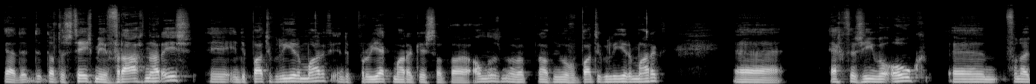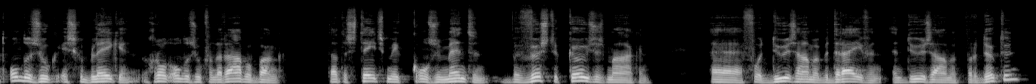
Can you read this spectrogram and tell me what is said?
ja, dat er steeds meer vraag naar is eh, in de particuliere markt. In de projectmarkt is dat anders, maar we praten nu over particuliere markt. Echter zien we ook, uh, vanuit onderzoek is gebleken, een groot onderzoek van de Rabobank, dat er steeds meer consumenten bewuste keuzes maken voor duurzame bedrijven en duurzame producten.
